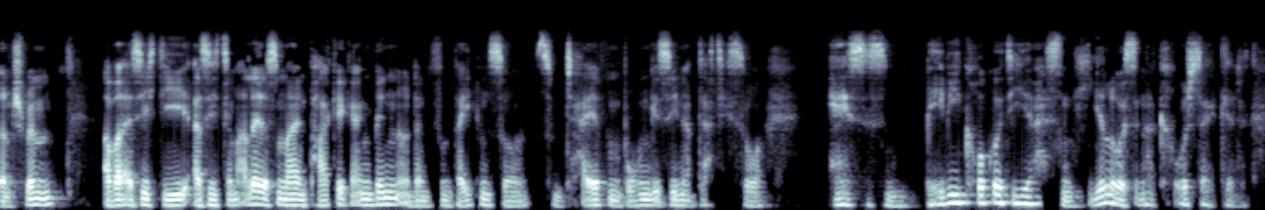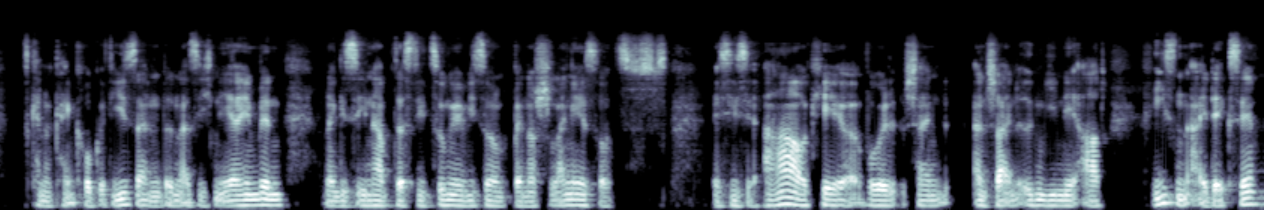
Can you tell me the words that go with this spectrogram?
drin schwimmen. Aber als ich die, als ich zum allerersten Mal in den Park gegangen bin und dann von Weitem so zum Teil vom Boden gesehen habe, dachte ich so, Hä, ist das 'n Babykrokodil? Was ist 'n hier los in der Großstadt? das kann doch kein Krokodil sein. Und dann, als ich näher hin bin und dann gesehen habe, dass die Zunge wie so bei einer Schlange so es hieß, ah, okay, wohl scheint anscheinend irgendwie eine Art Rieseneidechse.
